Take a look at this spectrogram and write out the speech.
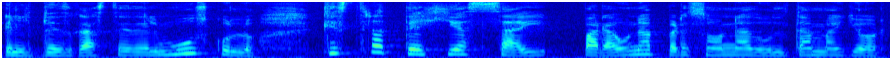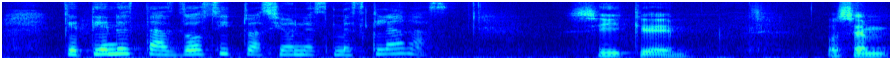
el desgaste del músculo. ¿Qué estrategias hay para una persona adulta mayor que tiene estas dos situaciones mezcladas? Sí, que, o sea,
